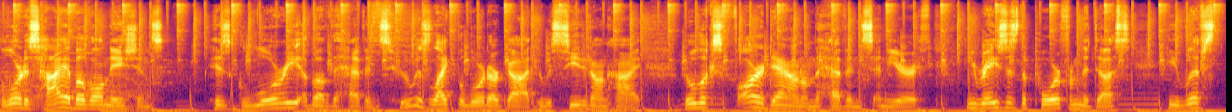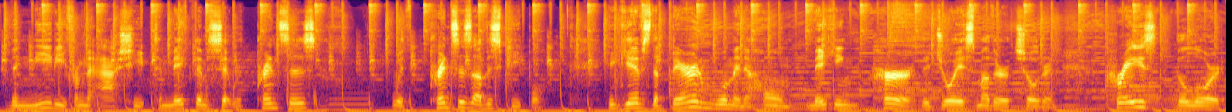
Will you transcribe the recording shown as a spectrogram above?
The Lord is high above all nations, His glory above the heavens. Who is like the Lord our God, who is seated on high, who looks far down on the heavens and the earth? He raises the poor from the dust, He lifts the needy from the ash heap to make them sit with princes, with princes of His people. He gives the barren woman a home, making her the joyous mother of children. Praise the Lord.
